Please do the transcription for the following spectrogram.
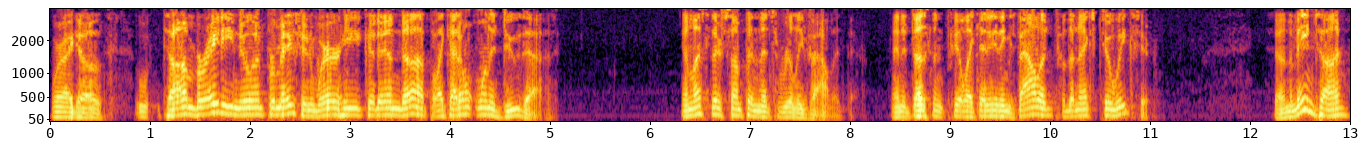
where I go Tom Brady new information where he could end up. Like I don't want to do that unless there's something that's really valid there, and it doesn't feel like anything's valid for the next two weeks here. So in the meantime,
